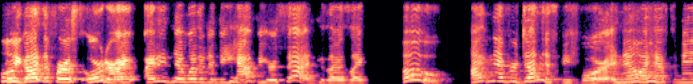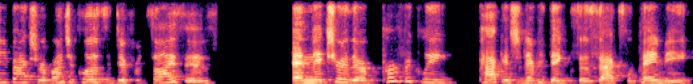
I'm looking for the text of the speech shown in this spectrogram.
when we got the first order, I, I didn't know whether to be happy or sad because I was like, oh, I've never done this before. And now I have to manufacture a bunch of clothes in different sizes and make sure they're perfectly packaged and everything so Saks will pay me.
